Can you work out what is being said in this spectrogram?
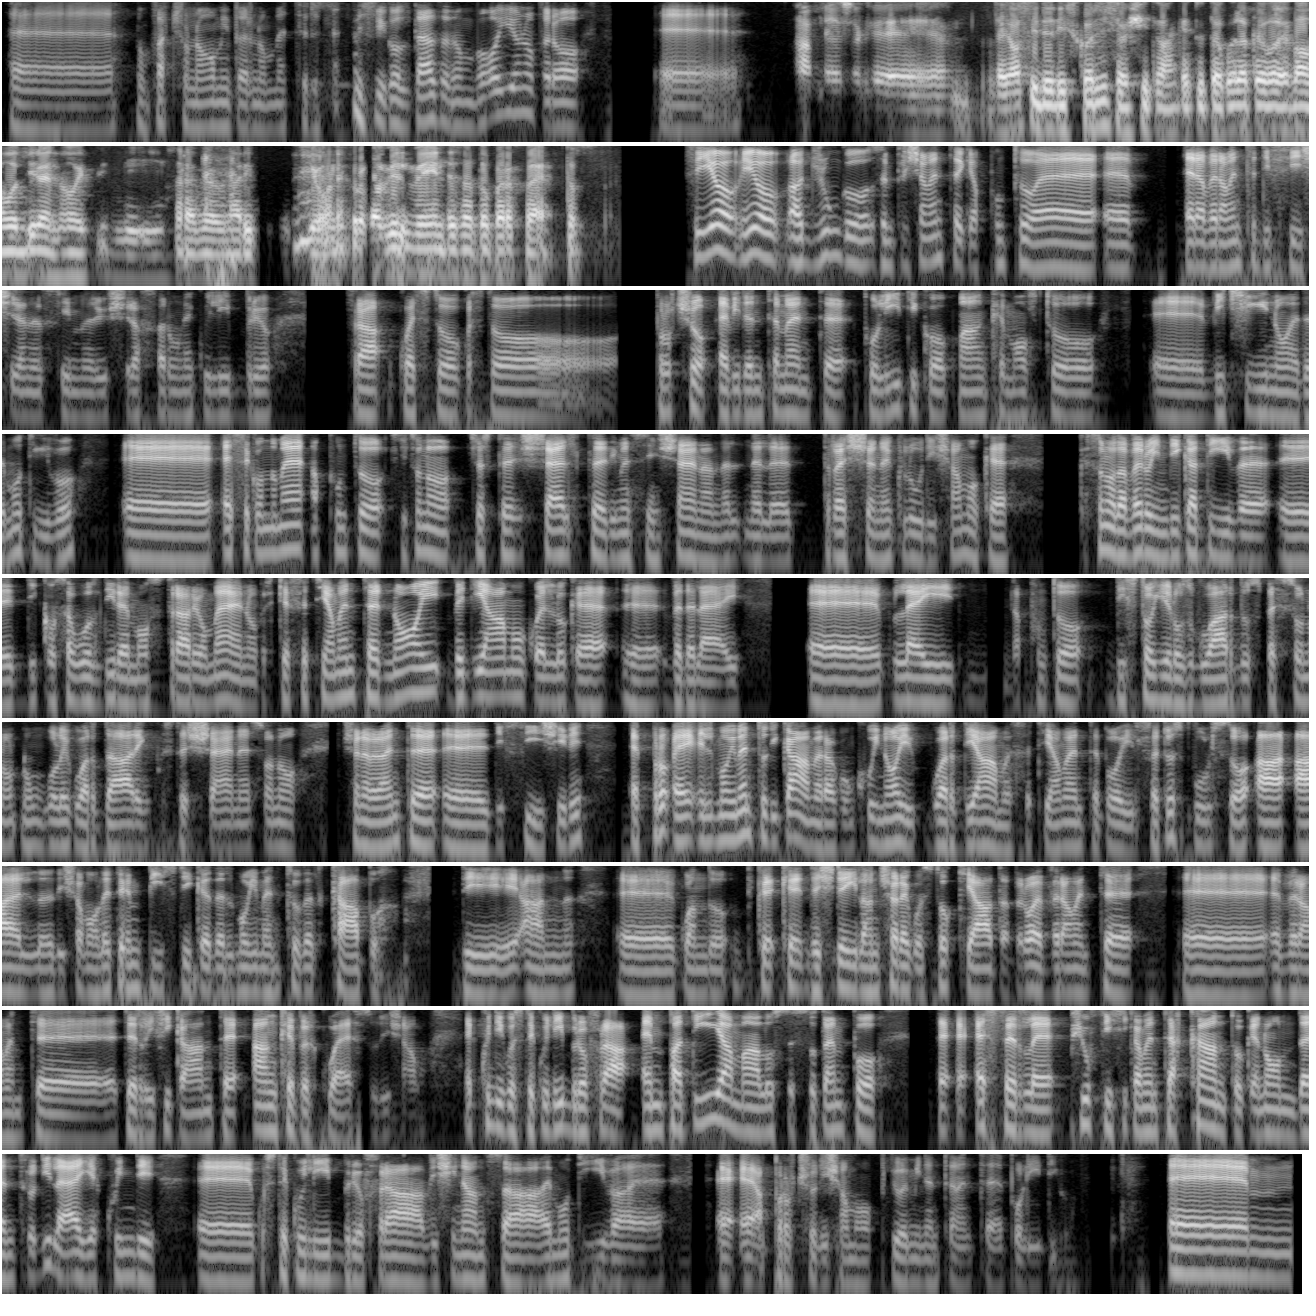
Eh, non faccio nomi per non mettere in difficoltà se non vogliono, però... Eh... Ah, penso che dai vostri due discorsi sia uscito anche tutto quello che volevamo dire noi, quindi sarebbe una ripetizione, probabilmente è stato perfetto. Sì, io, io aggiungo semplicemente che appunto è, è, era veramente difficile nel film riuscire a fare un equilibrio fra questo, questo approccio evidentemente politico, ma anche molto eh, vicino ed emotivo. E, e, secondo me, appunto, ci sono certe scelte di messa in scena nel, nelle tre scene clou, diciamo, che, che sono davvero indicative eh, di cosa vuol dire mostrare o meno, perché effettivamente noi vediamo quello che eh, vede lei. lei, appunto, distoglie lo sguardo, spesso no, non vuole guardare in queste scene, sono scene veramente eh, difficili è, pro- è, il movimento di camera con cui noi guardiamo effettivamente poi il feto espulso ha, ha il, diciamo, le tempistiche del movimento del capo di Anne eh, quando, che, che, decide di lanciare questa occhiata, però è veramente, eh, è veramente terrificante anche per questo, diciamo. E quindi questo equilibrio fra empatia, ma allo stesso tempo esserle più fisicamente accanto che non dentro di lei e quindi eh, questo equilibrio fra vicinanza emotiva e, e, e approccio diciamo più eminentemente politico. E, ehm,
